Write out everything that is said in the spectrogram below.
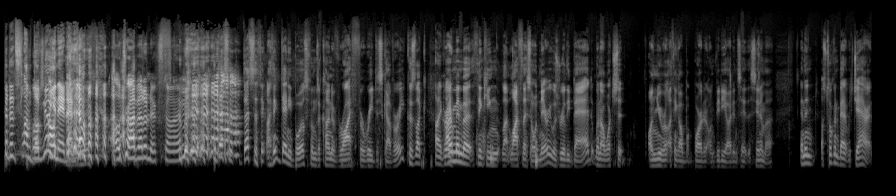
but it's Slumdog I'll- Millionaire, Dad. Come on. I'll try better next time. But that's the, that's the thing. I think Danny Boyle's films are kind of rife for rediscovery because, like, I agree. I remember thinking like Life Less Ordinary was really bad when I watched it on Neural. I think I borrowed it on video. I didn't see it at the cinema. And then I was talking about it with Jarrett,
